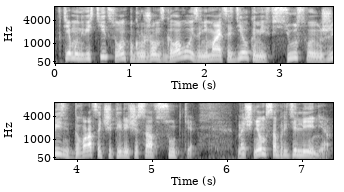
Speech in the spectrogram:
В тему инвестиций он погружен с головой и занимается сделками всю свою жизнь 24 часа в сутки. Начнем с определения.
